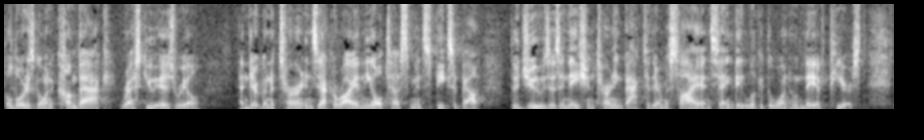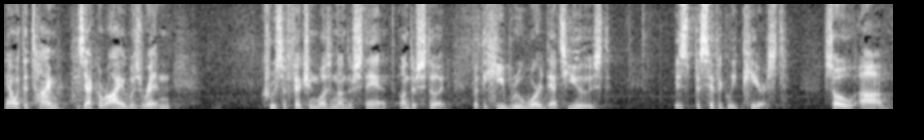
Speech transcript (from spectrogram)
The Lord is going to come back, rescue Israel, and they're going to turn. And Zechariah in the Old Testament speaks about the Jews as a nation turning back to their Messiah and saying they look at the one whom they have pierced. Now, at the time Zechariah was written, crucifixion wasn't understand, understood, but the Hebrew word that's used is specifically pierced. So, um,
